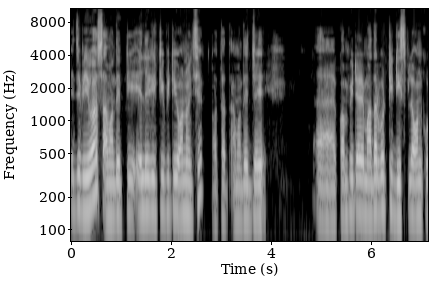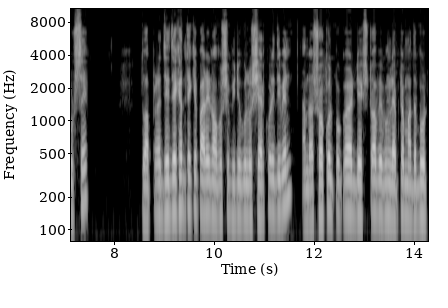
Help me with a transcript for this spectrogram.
এই যে ভিউয়ার্স আমাদের এলইডি টিভিটি অন হয়েছে। অর্থাৎ আমাদের যে কম্পিউটারের মাদারবোর্ডটি ডিসপ্লে অন করছে। তো আপনারা যে যেখান থেকে পারেন অবশ্যই ভিডিওগুলো শেয়ার করে দিবেন। আমরা সকল প্রকার ডেস্কটপ এবং ল্যাপটপ মাদারবোর্ড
